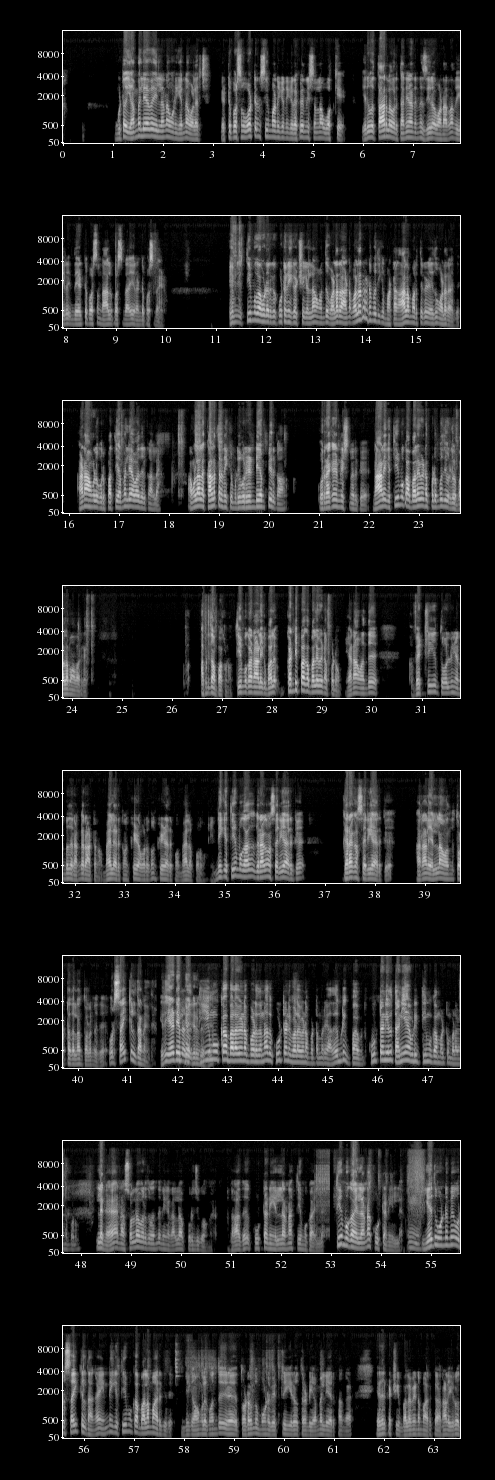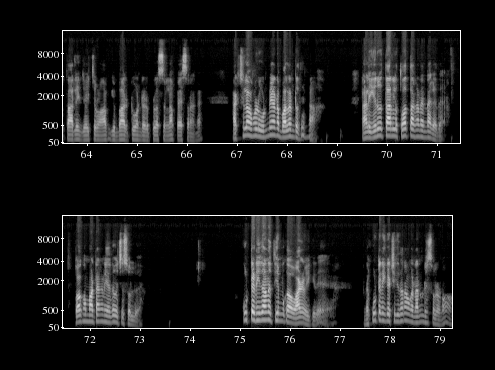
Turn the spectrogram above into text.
உங்ககிட்ட எம்எல்ஏவே இல்லைன்னா உனக்கு என்ன வளர்ச்சி? எட்டு பர்சன்ட் ஓட்டுன்னு சீமானுக்கு இன்னைக்கு ரெக்கக்னிஷன்லாம் ஓகே இருபத்தாறில் ஒரு தனியாக நின்று ஜீரோ ஆனார்னா அந்த இரு இந்த எட்டு பர்சன்ட் நாலு பர்சன்ட் ஆகி ரெண்டு பர்சன்ட் ஆகிடும் எம்ஜி திமுக கூட இருக்க கூட்டணி கட்சிகள்லாம் வந்து வளர அனு வளர அனுமதிக்க மாட்டாங்க. ஆலமரத்துகள் எதுவும் வளராது. ஆனால் அவங்களுக்கு ஒரு பத்து எம்எல்ஏவாவது இருக்கான்ல அவங்களால களத்தில் நிற்க முடியும். ஒரு ரெண்டு எம்பி இருக்கான். ஒரு ரெக்கக்னிஷன் இருக்குது நாளைக்கு திமுக பலவீனப்படும் போது இவர்கள் பலமாவார்கள். அப்படிதான் பார்க்கணும். திமுக நாளைக்கு பல கண்டிப்பாக பலவீனப்படும். ஏன்னா வந்து வெற்றியும் தோல்வியும் என்பது ரங்கராட்டனம் மேலே இருக்கும் கீழே வரதும் கீழே இருக்கும் மேலே போகிறதும் இன்னைக்கு திமுக கிரகம் சரியா இருக்கு. கிரகம் சரியா இருக்கு. அதனால எல்லாம் வந்து தொட்டதெல்லாம் தொடங்குது. ஒரு சைக்கிள் தானே இது. இது ஏடிஎம்கே திமுக பலவீனப்படுதுன்னா அது கூட்டணி பலவீனப்பட்ட மாதிரி அது எப்படி கூட்டணியில தனியா எப்படி திமுக மட்டும் பலவீனப்படும்? இல்லைங்க நான் சொல்ல வர்றது வந்து நீங்க நல்லா புரிஞ்சுக்கோங்க. அதாவது கூட்டணி இல்லைன்னா திமுக இல்லை. திமுக இல்லைன்னா கூட்டணி இல்லை. எது ஒண்ணுமே ஒரு சைக்கிள் தாங்க. இன்னைக்கு திமுக பலமா இருக்குது. இன்னைக்கு அவங்களுக்கு வந்து தொடர்ந்து மூணு வெற்றி இருபத்தி ரெண்டு எம்எல்ஏ இருக்காங்க. எதிர்க்கட்சி பலவீனமா இருக்கு. அதனால இருபத்தாறுலையும் ஜெயிச்சிரும். ஆப்கி பார் டூ ஹண்ட்ரட் ப்ளஸ் எல்லாம் பேசுறாங்க. ஆக்சுவலாக அவங்களோட உண்மையான பலன்றது என்ன? நாளைக்கு இருபத்தாறில் தோத்தாங்கன்னா என்ன கதை? தோக்க மாட்டாங்கன்னு எதை வச்சு சொல்லுவேன் கூட்டணி தானே திமுக வாழ வைக்குது. இந்த கூட்டணி கட்சிக்கு தானே அவங்க நன்றி சொல்லணும்.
